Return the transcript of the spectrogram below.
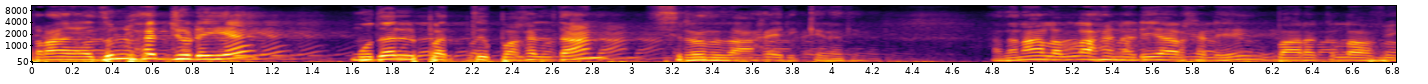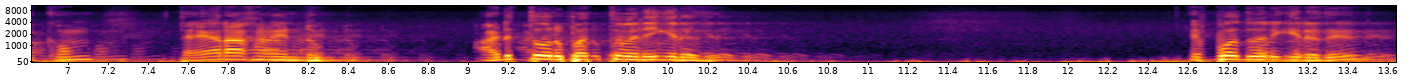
ர- துல்ஹஜ்ஜுடைய முதல் பத்து பகல் தான் சிறந்ததாக இருக்கிறது. அதனால் அல்லாஹ் நடிகார்களே பாரக்கல்லாஃபிக்கும் தயாராக வேண்டும். அடுத்த ஒரு பத்து வருகிறது. எப்போது வருகிறது?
